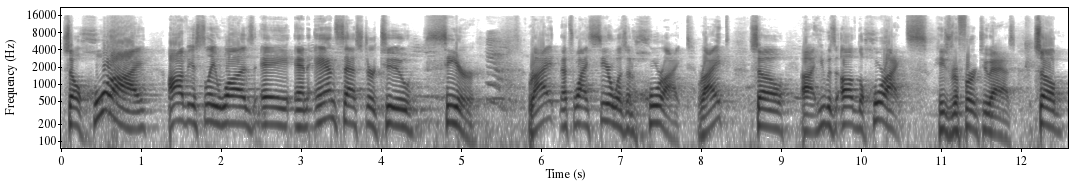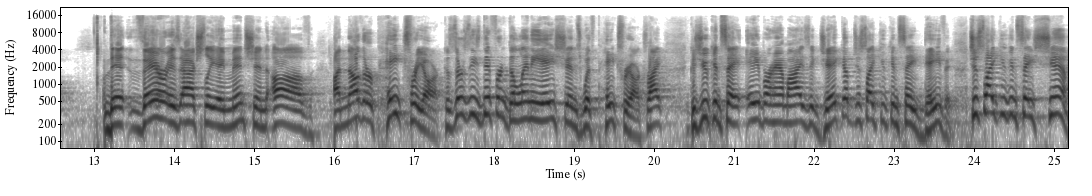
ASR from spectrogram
So Hori obviously was a, an ancestor to Seir. right? That's why Seir was an Horite, right? So uh, he was of the Horites, he's referred to as. So th there is actually a mention of another patriarch, because there's these different delineations with patriarchs, right? Because you can say Abraham, Isaac, Jacob, just like you can say David, just like you can say Shem,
